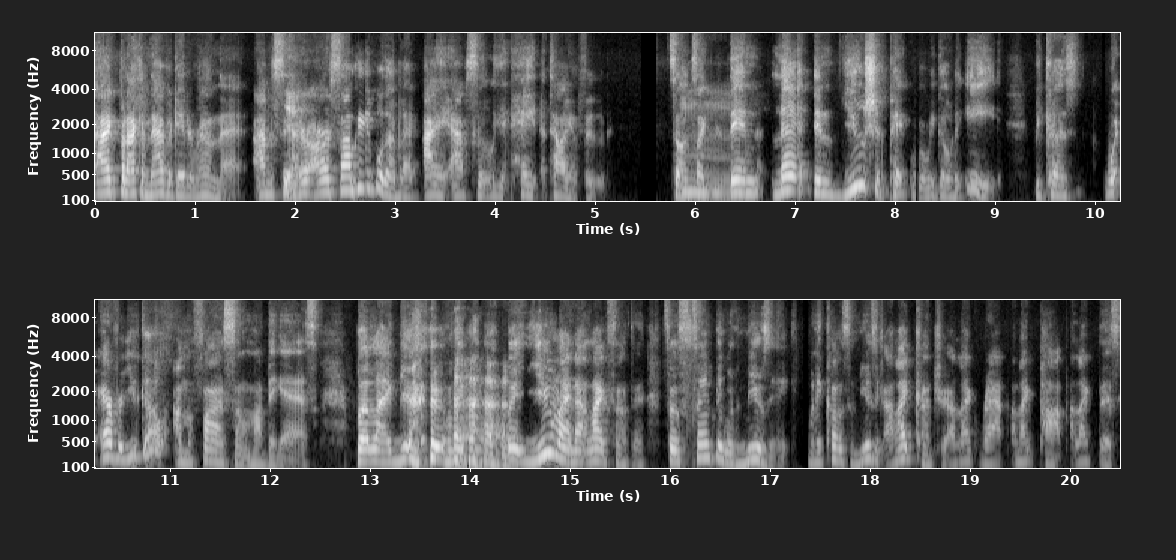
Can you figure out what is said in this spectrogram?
I but I can navigate around that. I'm saying yeah. there are some people that be like I absolutely hate Italian food, so it's mm. like then let then you should pick where we go to eat because wherever you go, I'm gonna find some of my big ass. But like, but, but, you might not like something. So same thing with music. When it comes to music, I like country, I like rap, I like pop, I like this.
